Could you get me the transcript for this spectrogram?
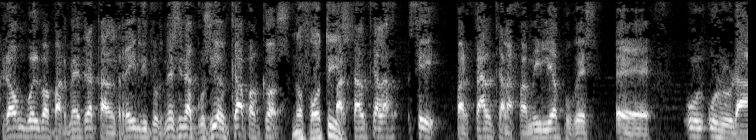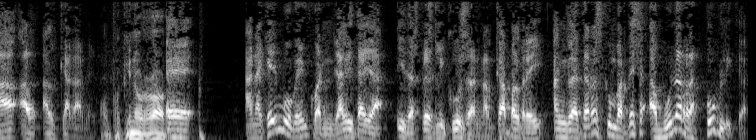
Cromwell va permetre que al rei li tornessin a cosir el cap al cos. No fotis. Per tal que la, sí, per tal que la família pogués eh, hon- honorar el, el cadàver. Oh, però quin horror. Eh, en aquell moment, quan ja li talla i després li cusen el cap al rei, Anglaterra es converteix en una república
